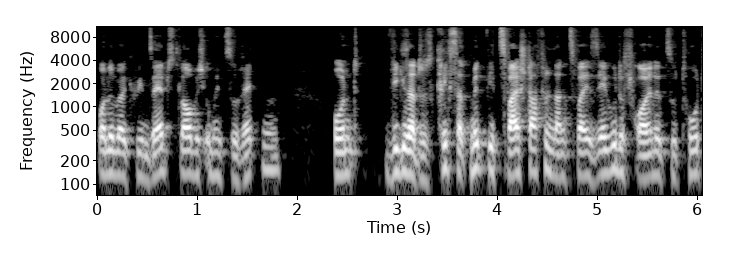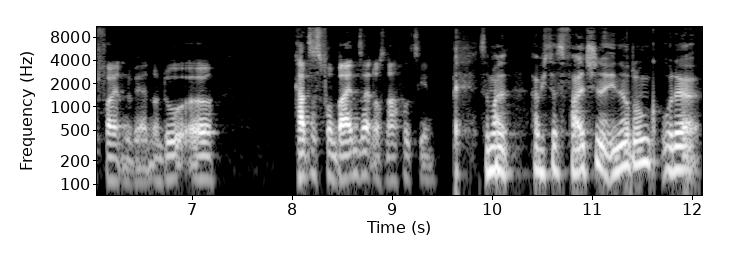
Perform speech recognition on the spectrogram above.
Oliver Queen selbst, glaube ich, um ihn zu retten. Und wie gesagt, du kriegst halt mit, wie zwei Staffeln lang zwei sehr gute Freunde zu Todfeinden werden. Und du äh, kannst es von beiden Seiten aus nachvollziehen. Sag mal, habe ich das falsch in Erinnerung oder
